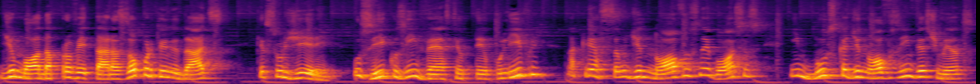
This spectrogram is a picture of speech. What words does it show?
de modo a aproveitar as oportunidades que surgirem. Os ricos investem o tempo livre na criação de novos negócios em busca de novos investimentos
